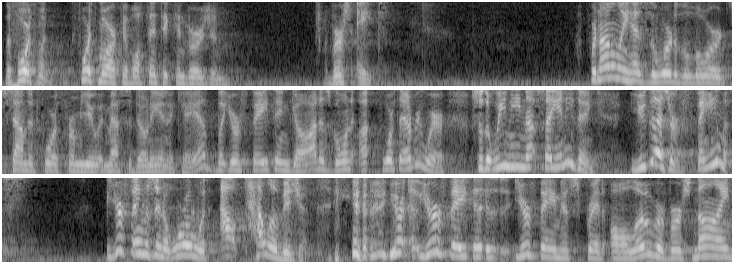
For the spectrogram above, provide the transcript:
The fourth one, fourth mark of authentic conversion, verse 8. For not only has the word of the Lord sounded forth from you in Macedonia and Achaia, but your faith in God is going forth everywhere, so that we need not say anything. You guys are famous. You're famous in a world without television. your, your, faith, your fame has spread all over. Verse 9,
